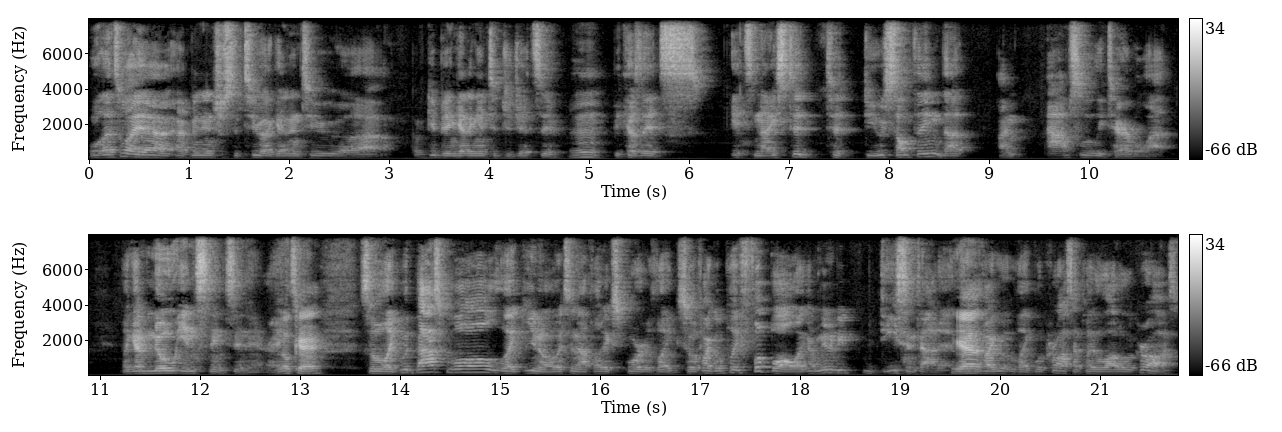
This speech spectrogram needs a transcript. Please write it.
Well, that's why uh, I've been interested too. I get into uh, I've been getting into jujitsu Mm. because it's it's nice to to do something that I'm absolutely terrible at. Like I have no instincts in it, right? Okay. So, so like with basketball, like you know, it's an athletic sport. Like so, if I go play football, like I'm gonna be decent at it. Yeah. Like, if I go like lacrosse, I played a lot of lacrosse.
